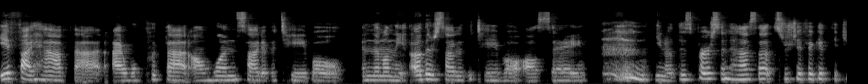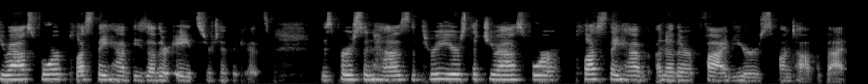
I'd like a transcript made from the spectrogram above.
if I have that, I will put that on one side of a table. And then on the other side of the table, I'll say, you know, this person has that certificate that you asked for, plus they have these other eight certificates. This person has the three years that you asked for, plus they have another five years on top of that.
